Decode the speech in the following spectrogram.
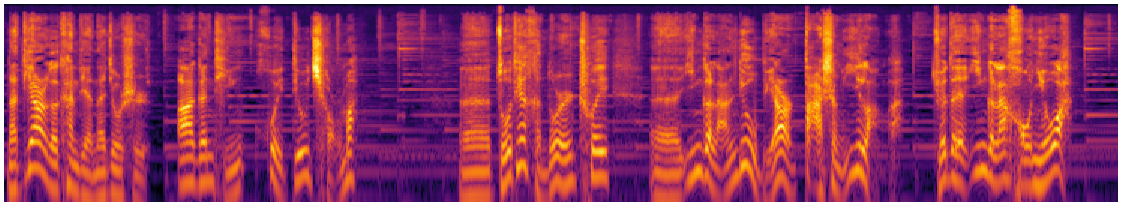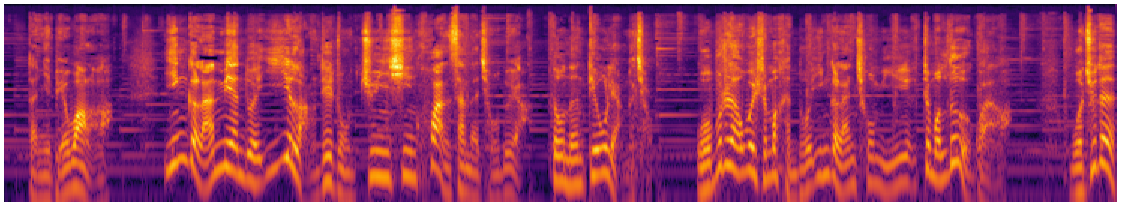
那第二个看点呢，就是阿根廷会丢球吗？呃，昨天很多人吹，呃，英格兰六比二大胜伊朗啊，觉得英格兰好牛啊。但你别忘了啊，英格兰面对伊朗这种军心涣散的球队啊，都能丢两个球。我不知道为什么很多英格兰球迷这么乐观啊。我觉得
